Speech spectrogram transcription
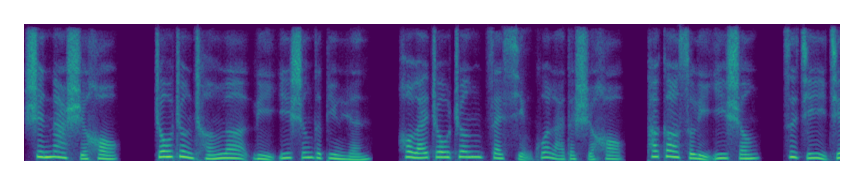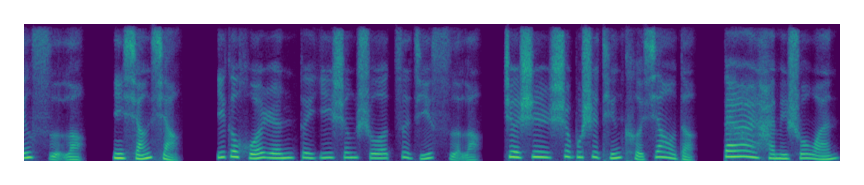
是那时候，周正成了李医生的病人。后来周正在醒过来的时候，他告诉李医生自己已经死了。你想想，一个活人对医生说自己死了，这事是不是挺可笑的？戴爱还没说完，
